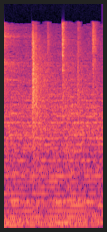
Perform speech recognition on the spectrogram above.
Música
